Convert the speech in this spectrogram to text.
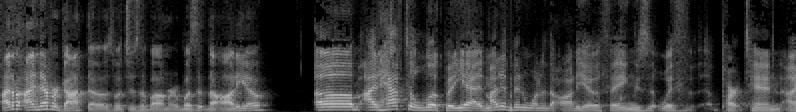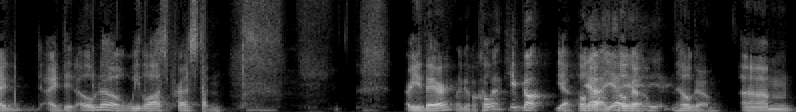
I don't. I never got those, which is a bummer. Was it the audio? Um, I'd have to look, but yeah, it might have been one of the audio things with part 10. I I did. Oh no, we lost Preston. Are you there? Maybe I'll come back. Keep going. Yeah, he'll Yeah, go. yeah, he'll yeah, go. yeah. He'll go. Um,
